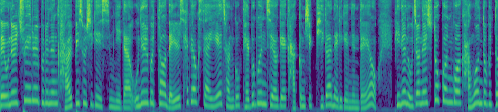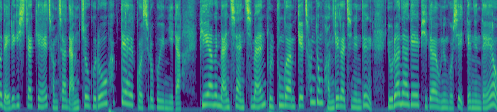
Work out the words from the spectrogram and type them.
네, 오늘 추위를 부르는 가을비 소식이 있습니다. 오늘부터 내일 새벽 사이에 전국 대부분 지역에 가끔씩 비가 내리겠는데요. 비는 오전에 수도권과 강원도부터 내리기 시작해 점차 남쪽으로 확대할 것으로 보입니다. 비의 양은 많지 않지만 돌풍과 함께 천둥 번개가 치는 등 요란하게 비가 오는 곳이 있겠는데요.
